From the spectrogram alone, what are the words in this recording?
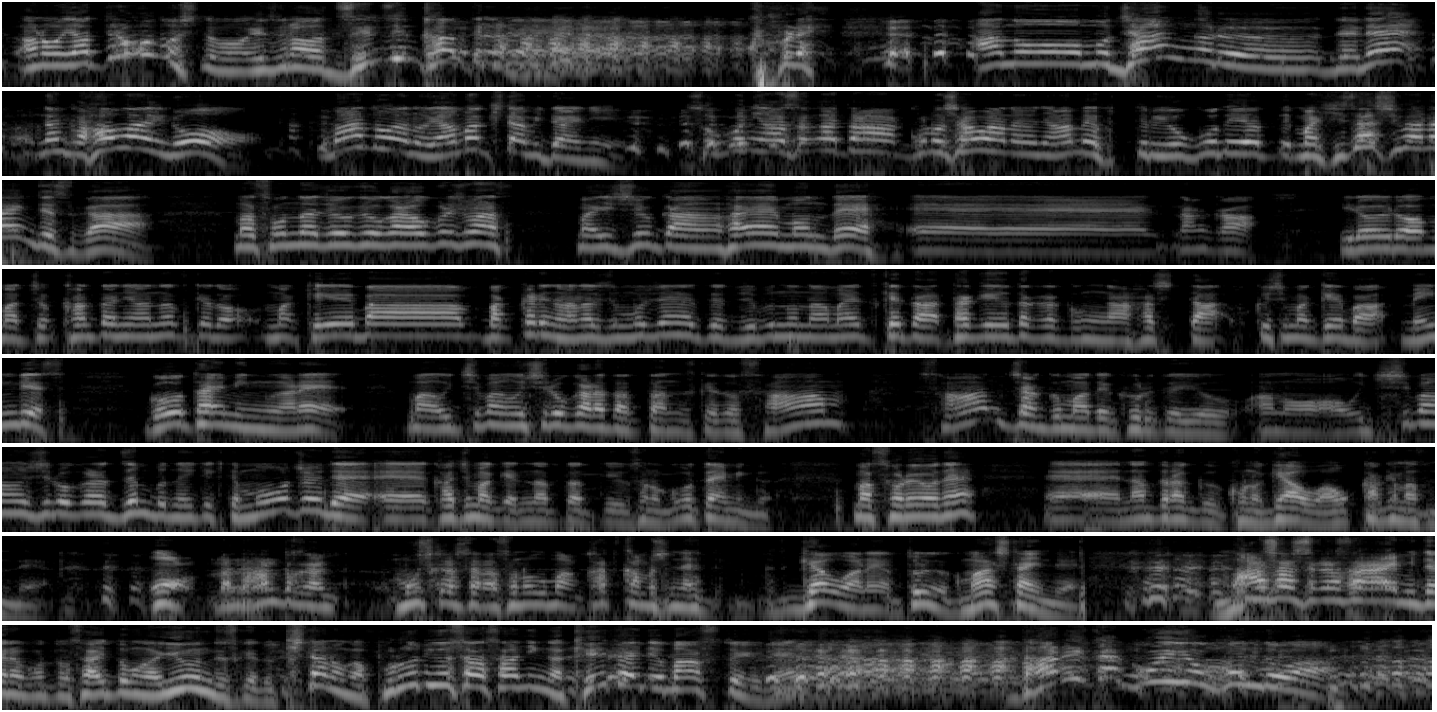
あの、やってる方の人の絵面は全然変わってるんでね。これ、あのーもうジャングルでね、なんかハワイの窓あの山来たみたいに、そこに朝方、このシャワーのように雨降ってる横でやって、まあ日差しはないんですが、まあそんな状況からお送りします。まあ一週間早いもんで、えー、なんか、いろいろ、まあちょ、簡単に話すけど、まあ競馬ばっかりの話で申し訳なくて、自分の名前つけた武豊君が走った福島競馬メインレース、ゴータイミングがね、まあ一番後ろからだったんですけど、3、3着まで来るという、あの、一番後ろから全部抜いてきて、もうちょいで、えー勝ち負けになったっていう、そのゴータイミング。まあそれをね、えーなんとなくこのギャオは追っかけますんで、お、まあなんとか、もしかしたらその馬勝つかもしれない。ギャオはね、とにかく回したいんで、回させてくださいみたいなことを斎藤が言うんですけど、来たのがプロデューサー3人が携帯で回すというね。誰か来いよ、今度は。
